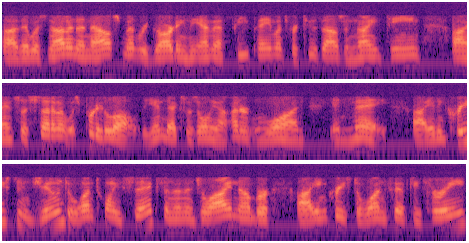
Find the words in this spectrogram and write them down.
uh, there was not an announcement regarding the MFP payments for 2019, uh, and so sentiment was pretty low. The index was only 101 in May. Uh, it increased in June to 126, and then the July number uh, increased to 153.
